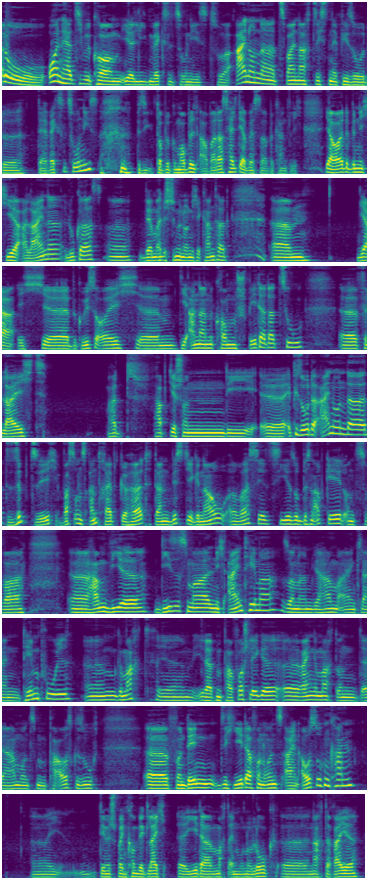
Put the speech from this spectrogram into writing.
Hallo und herzlich willkommen, ihr lieben Wechselzonis, zur 182. Episode der Wechselzonis. Bisschen doppelt gemobbelt, aber das hält ja besser, bekanntlich. Ja, heute bin ich hier alleine, Lukas, äh, wer meine Stimme noch nicht erkannt hat. Ähm, ja, ich äh, begrüße euch. Ähm, die anderen kommen später dazu. Äh, vielleicht hat, habt ihr schon die äh, Episode 170, was uns antreibt, gehört, dann wisst ihr genau, was jetzt hier so ein bisschen abgeht. Und zwar äh, haben wir dieses Mal nicht ein Thema, sondern wir haben einen kleinen Themenpool ähm, gemacht. Äh, jeder hat ein paar Vorschläge äh, reingemacht und äh, haben uns ein paar ausgesucht, äh, von denen sich jeder von uns einen aussuchen kann. Äh, dementsprechend kommen wir gleich, äh, jeder macht einen Monolog äh, nach der Reihe.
